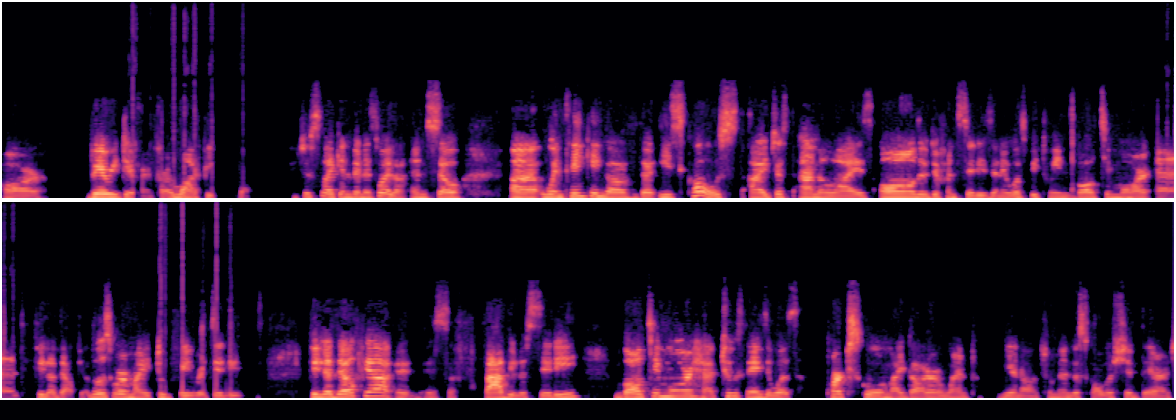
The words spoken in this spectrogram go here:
are very different for a lot of people, just like in Venezuela. And so uh, when thinking of the East Coast, I just analyzed all the different cities, and it was between Baltimore and Philadelphia. Those were my two favorite cities. Philadelphia is a fabulous city. Baltimore had two things. It was Park School. My daughter went, you know, tremendous scholarship there. And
